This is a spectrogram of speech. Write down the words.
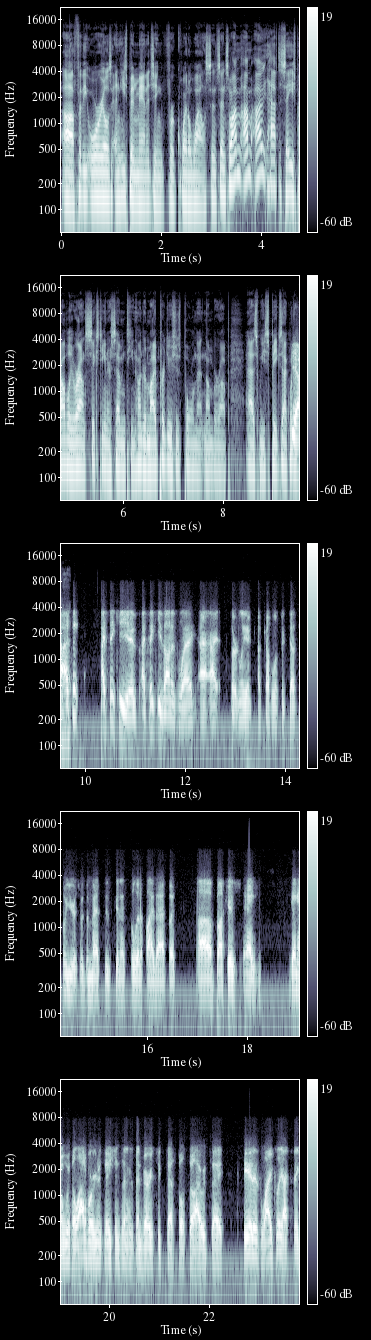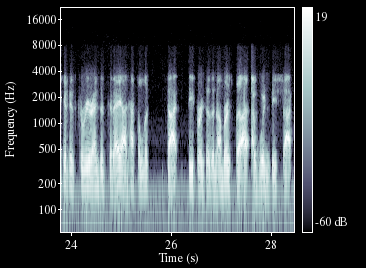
uh, for the Orioles, and he's been managing for quite a while since then. So I'm, I'm I have to say he's probably around 16 or 1700. My producer's pulling that number up as we speak. Zach, what do you yeah, I think I think he is. I think he's on his way. I, I certainly a, a couple of successful years with the Mets is going to solidify that. But uh, Buck has has been with a lot of organizations and has been very successful. So I would say it is likely. I think if his career ended today, I'd have to look deeper into the numbers, but I, I wouldn't be shocked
